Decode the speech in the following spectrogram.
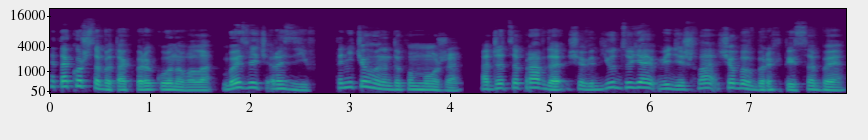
Я також себе так переконувала безліч разів, та нічого не допоможе. Адже це правда, що від Юдзу я відійшла, щоби вберегти себе.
